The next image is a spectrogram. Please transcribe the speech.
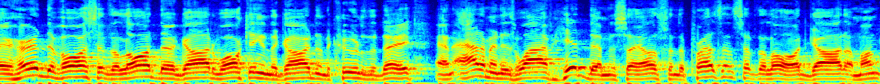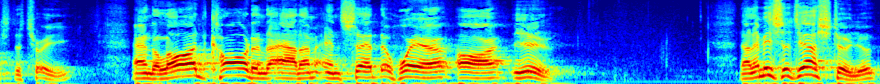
They heard the voice of the Lord their God walking in the garden in the cool of the day, and Adam and his wife hid themselves from the presence of the Lord God amongst the tree. And the Lord called unto Adam and said, Where are you? Now, let me suggest to you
